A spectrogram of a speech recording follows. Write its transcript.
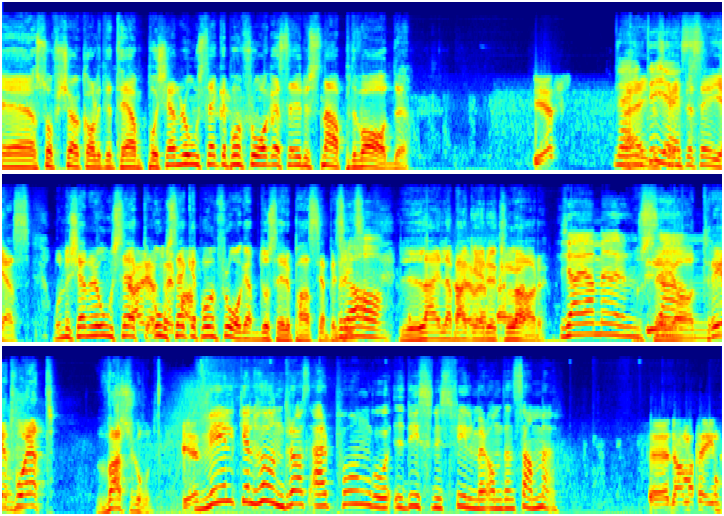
Eh, så försök ha lite tempo. Känner du osäker på en fråga säger du snabbt vad? Yes. Nej, inte du ska yes. inte säga yes. Om du känner dig Nej, osäker, säger osäker pass. på en fråga, då säger du pass ja, precis. Bra. Laila Bagge, är du klar? Jajamensan. Säger jag 3, 2, 1. Varsågod. Vilken hundras är Pongo i Disneys filmer om densamme? Eh, Dalmatin.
